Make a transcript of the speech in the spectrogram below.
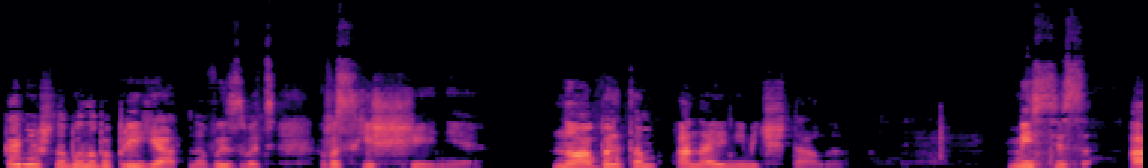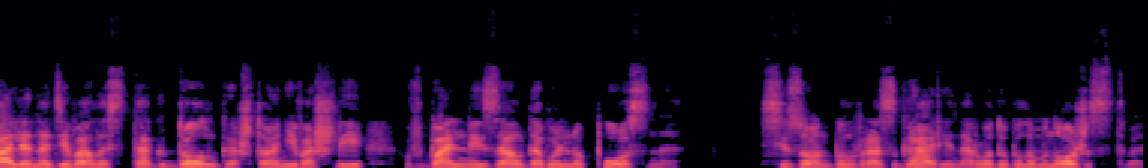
Конечно, было бы приятно вызвать восхищение, но об этом она и не мечтала. Миссис Аля надевалась так долго, что они вошли в бальный зал довольно поздно. Сезон был в разгаре, народу было множество,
